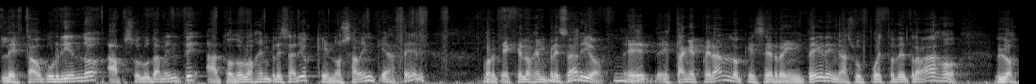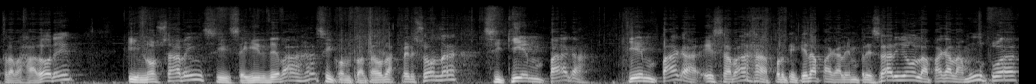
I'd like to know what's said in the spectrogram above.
le está ocurriendo absolutamente a todos los empresarios que no saben qué hacer. Porque es que los empresarios eh, están esperando que se reintegren a sus puestos de trabajo los trabajadores y no saben si seguir de baja, si contratar a otras personas, si quién paga ¿Quién paga esa baja? Porque ¿qué la paga el empresario? ¿La paga la mutua?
